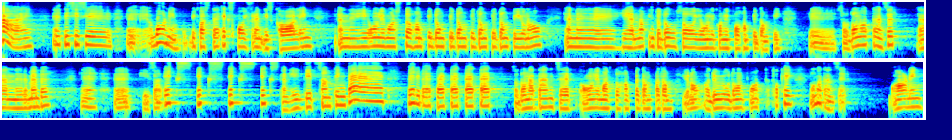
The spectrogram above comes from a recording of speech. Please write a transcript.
Hi, eh, this is a, a warning because the ex-boyfriend is calling and he only wants to humpy dumpy dumpy dumpy dumpy, you know, and uh, he had nothing to do, so he only calling for humpy dumpy. Uh, so do not answer. And remember, uh, uh, he's an ex, ex, ex, ex, and he did something bad, very bad, bad, bad, bad, bad. So do not answer. Only want to humpy dumpy dump, you know, I do you don't want? Okay, do not answer. Warning.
